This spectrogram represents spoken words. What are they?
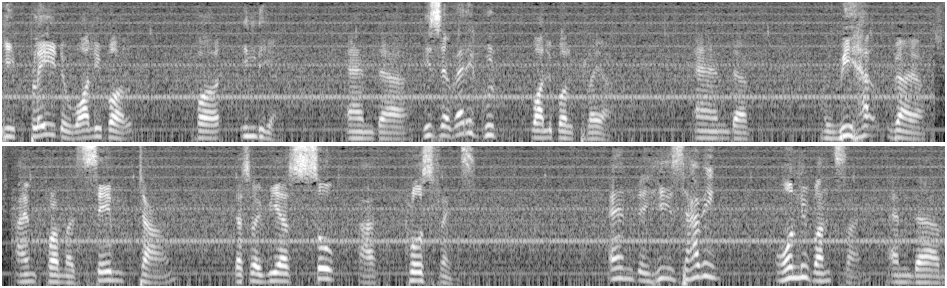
He played volleyball for India, and uh, he's a very good volleyball player. And uh, we have uh, i'm from a same town. That's why we are so uh, close friends. And he's having only one son. And um,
